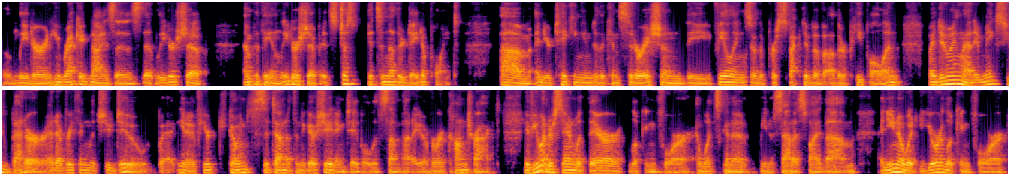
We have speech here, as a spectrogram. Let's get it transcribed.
leader, and he recognizes that leadership, empathy, and leadership, it's just it's another data point um, and you're taking into the consideration the feelings or the perspective of other people. And by doing that it makes you better at everything that you do. You know if you're going to sit down at the negotiating table with somebody over a contract if you understand what they're looking for and what's going to you know satisfy them and you know what you're looking for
